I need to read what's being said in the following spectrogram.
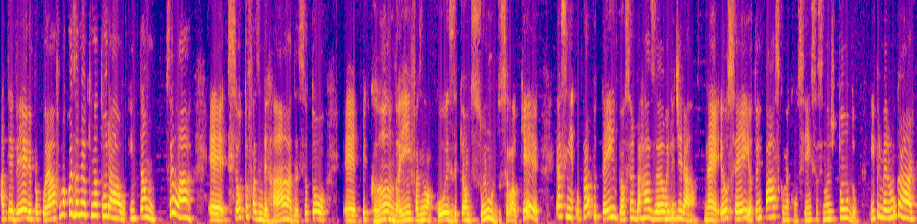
a TV me procurar foi uma coisa meio que natural. Então, sei lá, é, se eu tô fazendo errada, se eu tô é, pecando aí, fazendo uma coisa que é um absurdo, sei lá o quê, é assim, o próprio tempo é o senhor da razão, ele dirá, né, eu sei, eu estou em paz com a minha consciência acima de tudo, em primeiro lugar,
